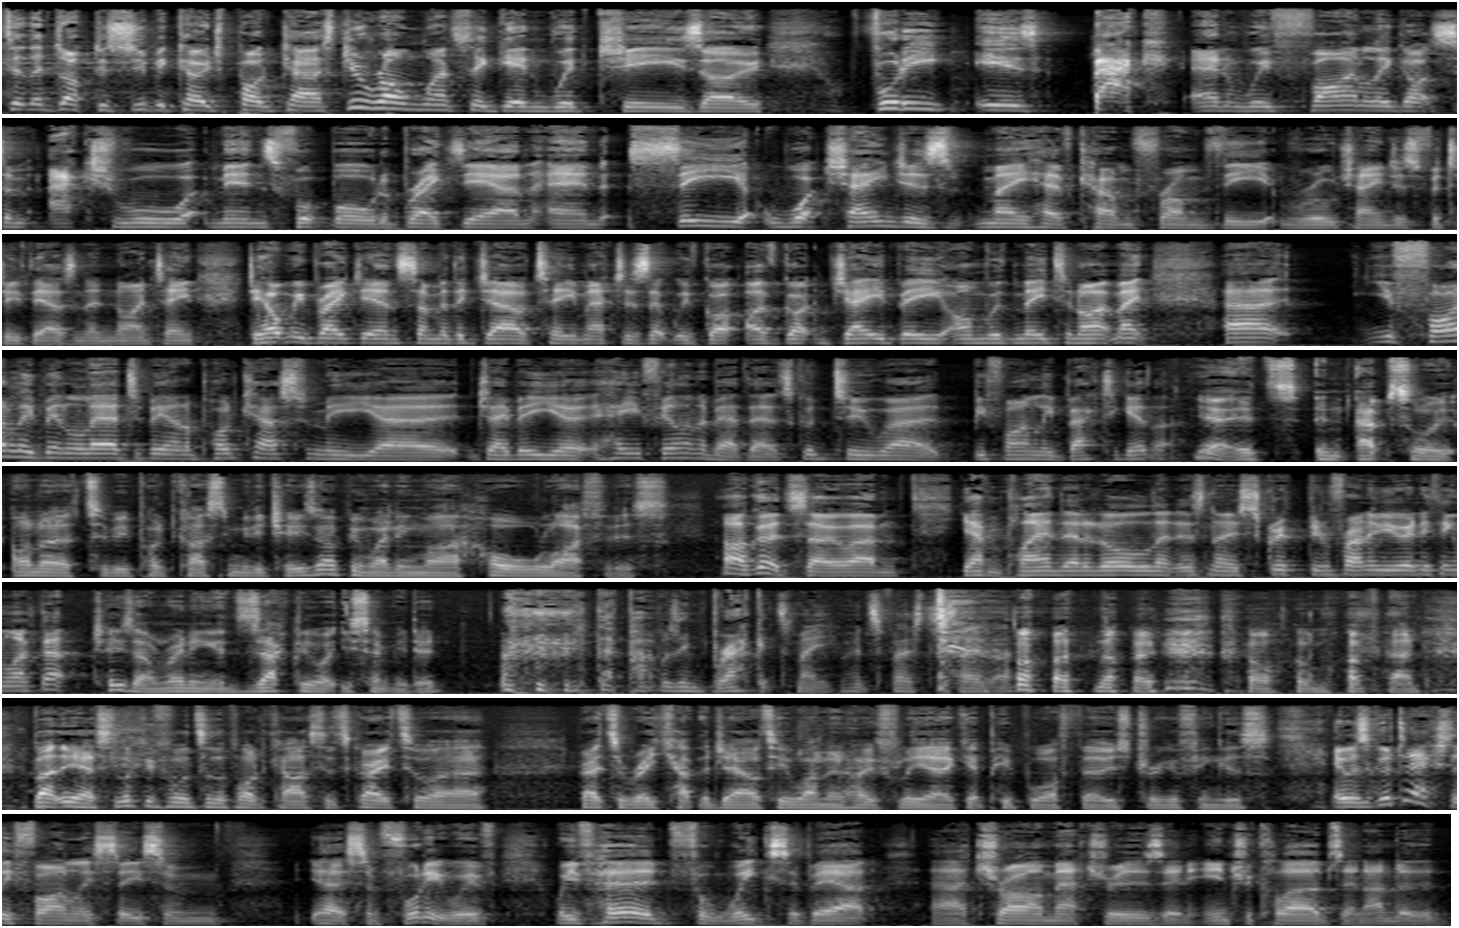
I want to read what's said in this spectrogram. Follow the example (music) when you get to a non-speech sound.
To the Dr. Super Coach podcast. You're on once again with Cheezo. Footy is back, and we've finally got some actual men's football to break down and see what changes may have come from the rule changes for 2019. To help me break down some of the JLT matches that we've got, I've got JB on with me tonight, mate. Uh, you've finally been allowed to be on a podcast for me, uh, JB. Uh, how you feeling about that? It's good to uh, be finally back together. Yeah, it's an absolute honour to be podcasting with you, Cheese. I've been waiting my whole life for this. Oh, good. So um, you haven't planned that at all? That There's no script in front of you, anything like that? Cheese, I'm reading exactly what you sent me, dude. (laughs) that part was in brackets, mate. You weren't supposed to say that. (laughs) oh, no, (laughs) oh, my bad. But yes, looking forward to the podcast. It's great to uh, great to recap the JLT one and hopefully uh, get people off those trigger fingers. It was good to actually finally see some some footy. We've we've heard for weeks about uh, trial matches and intra clubs and under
